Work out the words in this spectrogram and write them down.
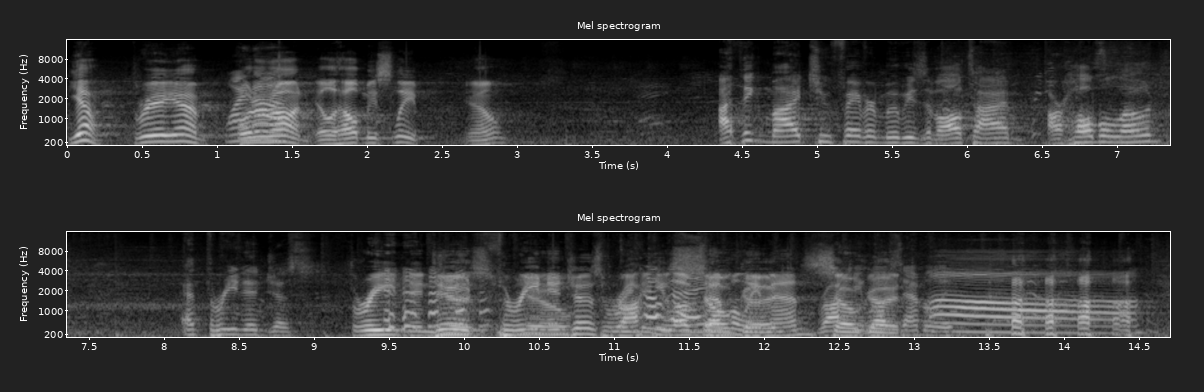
yeah, 3 a.m. Why put not? it on. It'll help me sleep. You know. I think my two favorite movies of all time are Home Alone and Three Ninjas. Three ninjas. Dude, Three yo. Ninjas, Three Rocky Ninjas. loves So Emily, good. man. Rocky So loves good. Emily.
